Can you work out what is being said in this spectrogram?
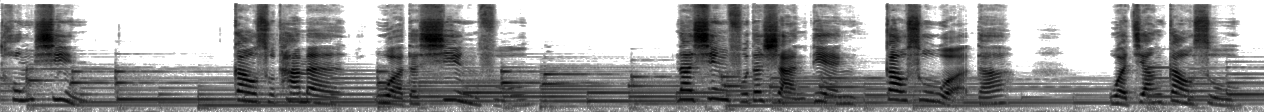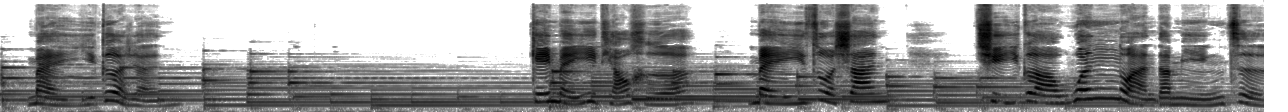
通信，告诉他们我的幸福。那幸福的闪电告诉我的。我将告诉每一个人，给每一条河、每一座山取一个温暖的名字。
